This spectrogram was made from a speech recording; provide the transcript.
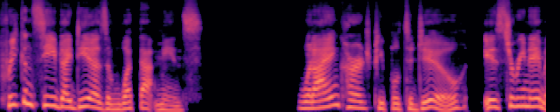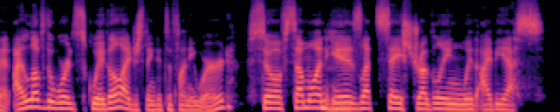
preconceived ideas of what that means. What I encourage people to do is to rename it. I love the word squiggle. I just think it's a funny word. So if someone mm-hmm. is, let's say, struggling with IBS,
